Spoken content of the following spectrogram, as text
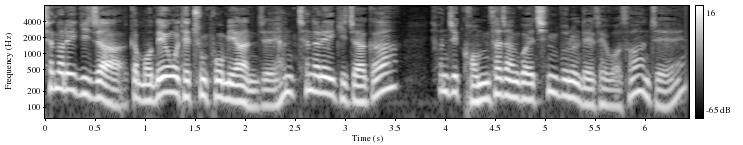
채널의 기자, 그러니까 뭐 내용을 대충 보면 이제 현 채널의 기자가 현직 검사장과의 친분을 내세워서 이제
